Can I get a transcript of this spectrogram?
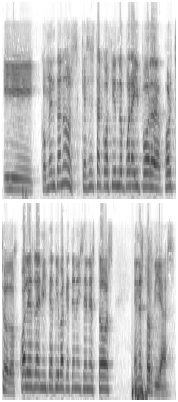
y coméntanos, ¿qué se está cociendo por ahí por, por Chodos? ¿Cuál es la iniciativa que tenéis en estos, en estos días?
